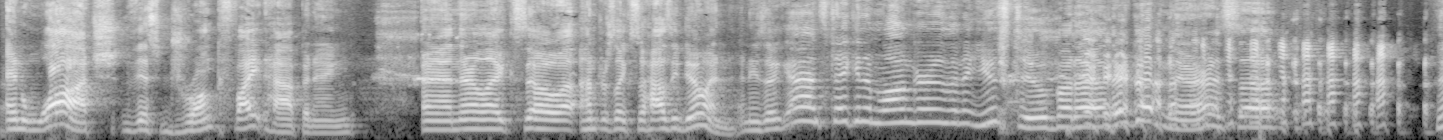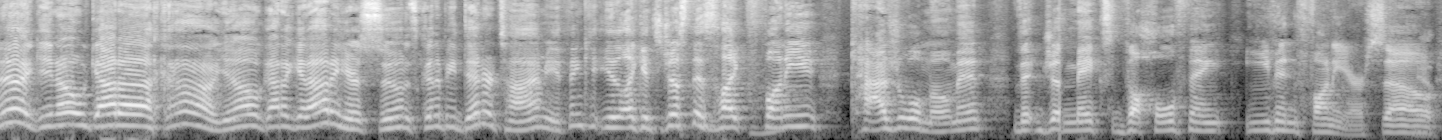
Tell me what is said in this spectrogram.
and watch this drunk fight happening and they're like, so uh, Hunter's like, so how's he doing? And he's like, yeah, it's taking him longer than it used to, but uh, they're getting there. It's uh, yeah, you know, gotta, oh, you know, gotta get out of here soon. It's gonna be dinner time. You think you like it's just this like funny, casual moment that just makes the whole thing even funnier. So yeah.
